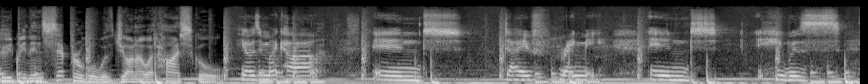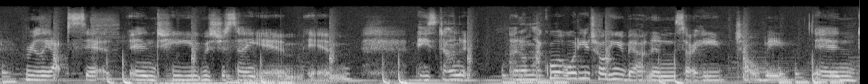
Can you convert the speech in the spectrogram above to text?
who'd been inseparable with Jono at high school. I was in my car and Dave rang me and he was really upset and he was just saying, Em, Em, he's done it. And I'm like, well, what are you talking about? And so he told me and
